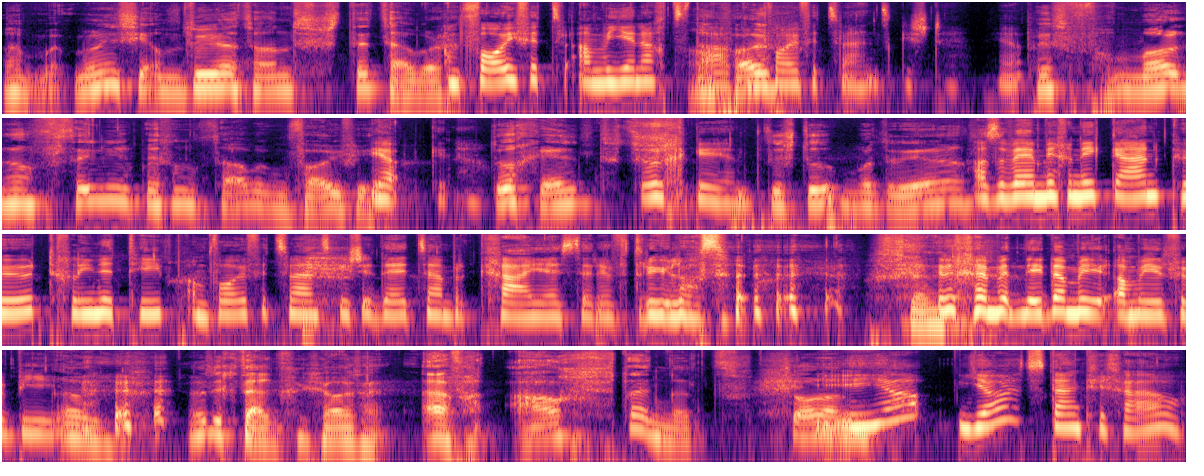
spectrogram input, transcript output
Wir sind am 23. Dezember. Am, 25, am Weihnachtstag, Am am fünf- 25. Ja, Bis vom Morgen um 7 Uhr bis am Abend um 5 Uhr. ja genau. Durchgehend. Durchgehend. Tust du moderieren? Also wer mich nicht gerne hört, kleiner Tipp, am 25. Dezember kein SRF 3 hören. Ihr kommt nicht an mir, an mir vorbei. Oh. Ja, ich denke, es ist also einfach anstrengend. So. Ja, ja, das denke ich auch.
